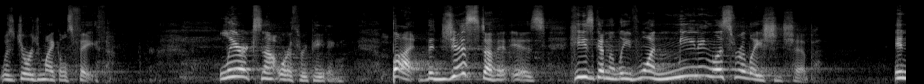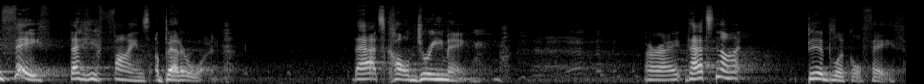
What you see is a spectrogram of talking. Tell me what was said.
was George Michael's Faith. Lyrics not worth repeating. But the gist of it is he's going to leave one meaningless relationship in faith that he finds a better one. That's called dreaming. All right? That's not biblical faith.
